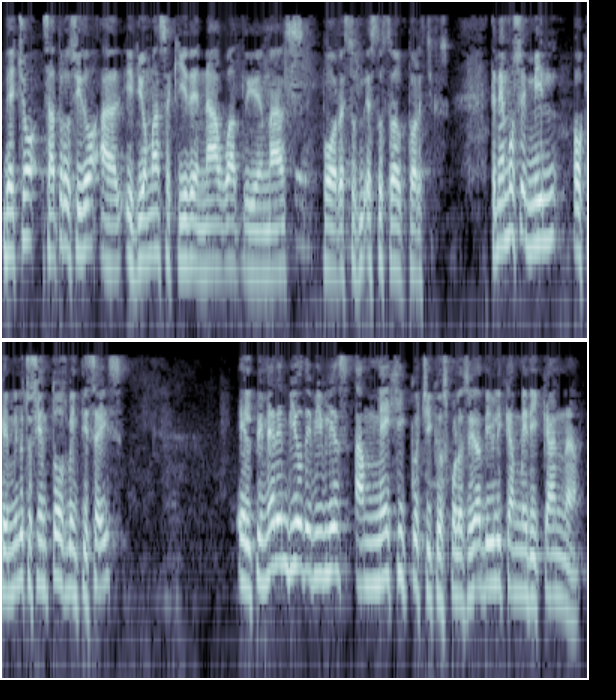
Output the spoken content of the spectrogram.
de hecho, se ha traducido a idiomas aquí de náhuatl y demás por estos, estos traductores, chicos. Tenemos en, mil, o que en 1826 el primer envío de Biblias a México, chicos, por la Sociedad Bíblica Americana.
